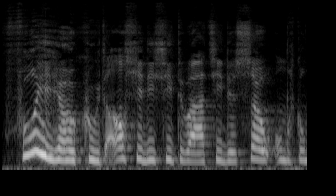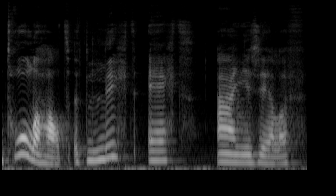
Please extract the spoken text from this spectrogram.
voel je je ook goed als je die situatie dus zo onder controle had. Het ligt echt aan jezelf,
